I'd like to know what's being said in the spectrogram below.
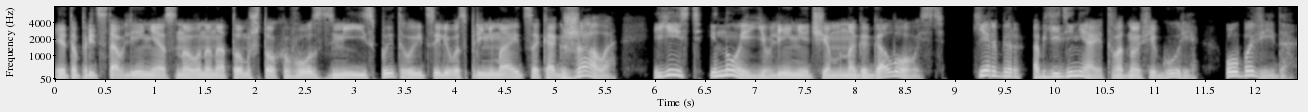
Это представление основано на том, что хвост змеи испытывается или воспринимается как жало, есть иное явление, чем многоголовость. Кербер объединяет в одной фигуре оба вида.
